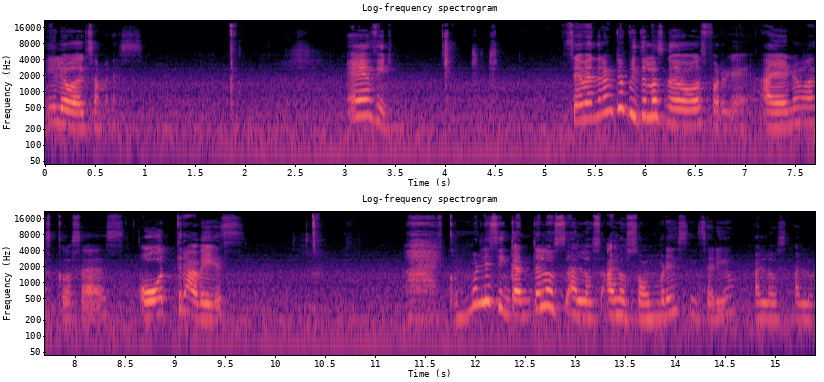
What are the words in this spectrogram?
y luego exámenes. En fin. Se vendrán capítulos nuevos porque hay nuevas cosas. Otra vez. Ay, ¿Cómo les encanta a los, a los, a los hombres? ¿En serio? A los, a los.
